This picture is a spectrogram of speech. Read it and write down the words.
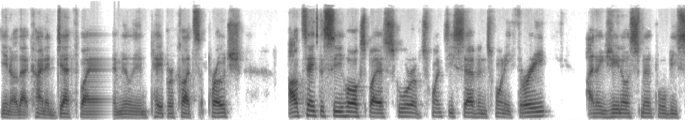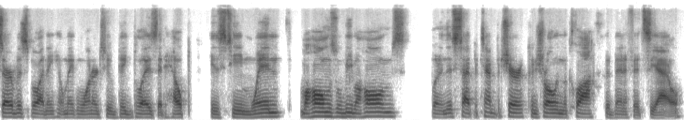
you know, that kind of death by a million paper cuts approach. I'll take the Seahawks by a score of 27 23. I think Geno Smith will be serviceable. I think he'll make one or two big plays that help his team win. Mahomes will be Mahomes, but in this type of temperature, controlling the clock could benefit Seattle.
